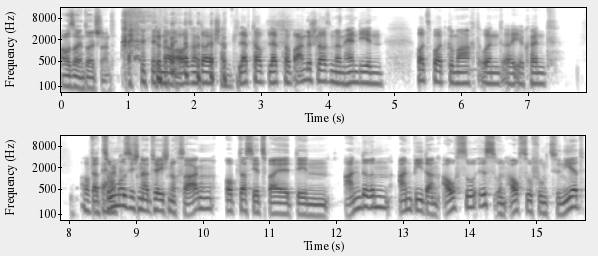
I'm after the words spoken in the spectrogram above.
außer in Deutschland. Genau, außer in Deutschland. Laptop, Laptop angeschlossen, mit dem Handy einen Hotspot gemacht und äh, ihr könnt auf Dazu muss ich natürlich noch sagen, ob das jetzt bei den anderen Anbietern auch so ist und auch so funktioniert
